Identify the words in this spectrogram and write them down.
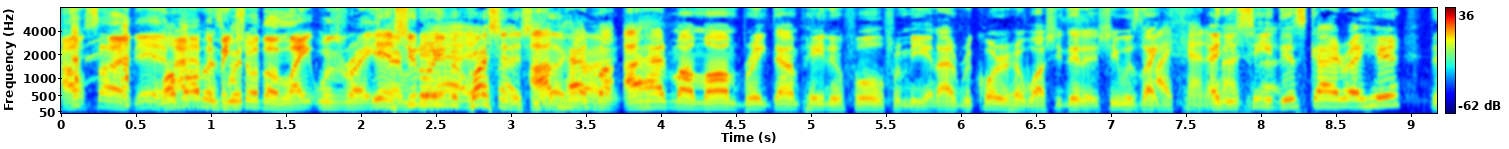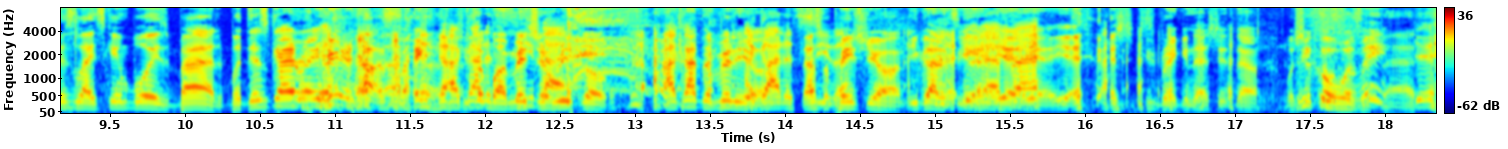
I, Outside, yeah. My and I mom had to is make with- sure the light was right. Yeah, and she don't everything. even Yeah, question it. She's I've like, had all my right. I had my mom break down paid in full for me, and I recorded her while she did it. She was like, I can't "And you imagine see that. this guy right here, this light skinned boy is bad, but this guy right here." And I was like, I "She's talking gotta about see Mitch that. Rico. I got the video. I gotta That's see for that. Patreon. You got to see Yeah, that. Yeah, yeah, yeah. She's breaking that shit down. But she Rico do it for wasn't me. bad. Yeah.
